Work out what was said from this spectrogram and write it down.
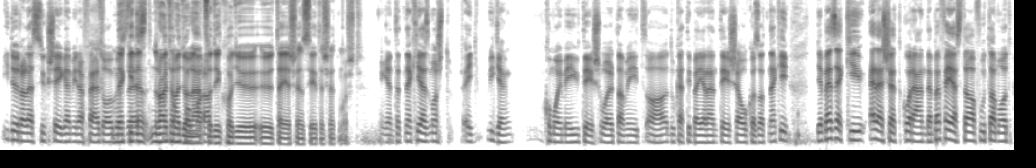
időre lesz szüksége, mire feldolgozza Neki ezt. de, rajta nagyon maradt. látszik, hogy ő, ő teljesen szétesett most. Igen, tehát neki ez most egy igen komoly mély ütés volt, amit a Ducati bejelentése okozott neki. Ugye Bezeki elesett korán, de befejezte a futamot,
